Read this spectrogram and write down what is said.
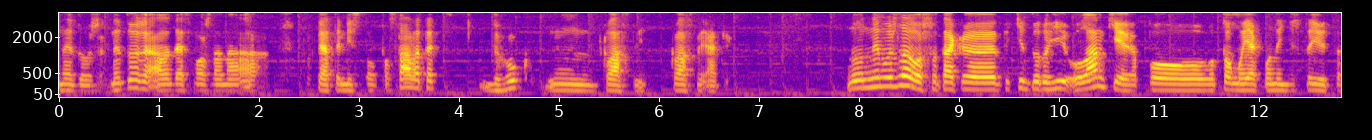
не дуже. Не дуже, але десь можна на п'яте місто поставити. Дгук класний, класний епік. Ну, неможливо, що так, е, такі дорогі уламки по тому, як вони дістаються,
